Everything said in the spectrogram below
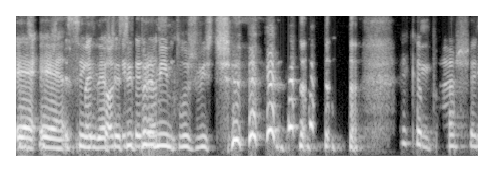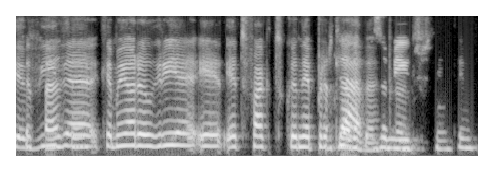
É, é sim, deve ter sido para assim. mim, pelos vistos. é capaz, é que capaz. A vida, é. Que a maior alegria é, é de facto quando é partilhada. com os amigos, sim, sim.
